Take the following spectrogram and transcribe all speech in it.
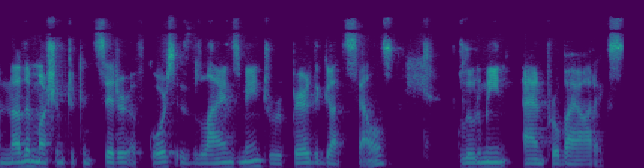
another mushroom to consider, of course, is the lion's mane to repair the gut cells, glutamine, and probiotics.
